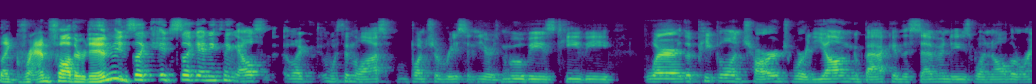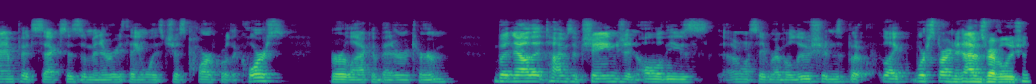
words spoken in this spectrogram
like grandfathered in. It's like it's like anything else like within the last bunch of recent years movies tv where the people in charge were young back in the 70s when all the rampant sexism and everything was just par for the course for lack of a better term but now that times have changed and all these i don't want to say revolutions but like we're starting to have revolution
